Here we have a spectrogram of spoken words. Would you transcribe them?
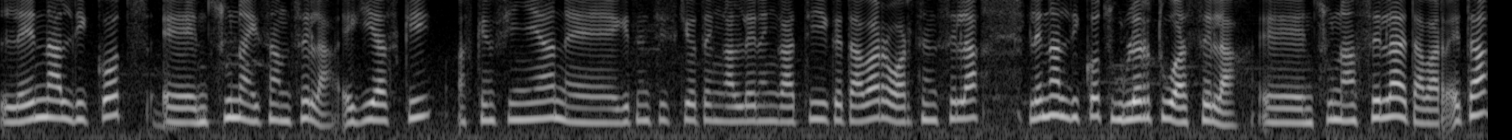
lehen aldikotz e, entzuna izan zela, egiazki, azken finean e, egiten zizkioten galderen gatik eta bar, hartzen zela, lehen aldikotz ulertua zela, e, entzuna zela eta bar, eta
